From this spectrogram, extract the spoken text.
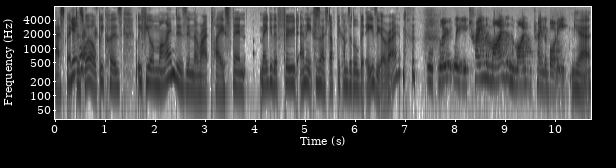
aspect yeah. as well because if your mind is in the right place then maybe the food and the exercise stuff becomes a little bit easier right? Absolutely. You train the mind and the mind will train the body. Yeah.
